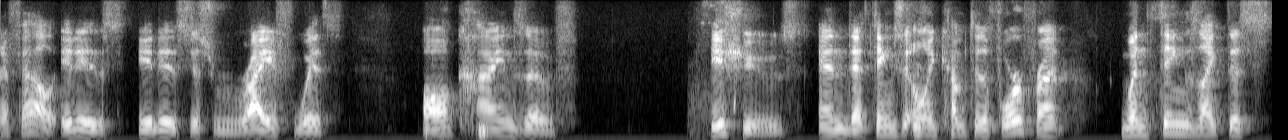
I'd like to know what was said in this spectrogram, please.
the NFL. It is it is just rife with all kinds of issues, and that things only come to the forefront when things like this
